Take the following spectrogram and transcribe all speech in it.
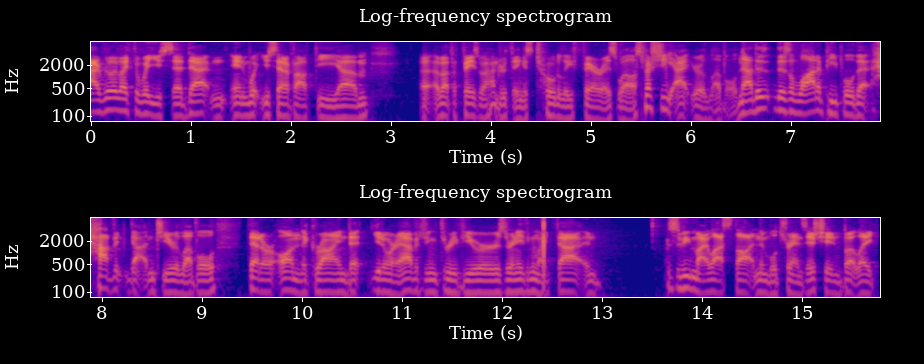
I really like the way you said that and, and what you said about the um, about the phase 100 thing is totally fair as well especially at your level. Now there's, there's a lot of people that haven't gotten to your level that are on the grind that you know are averaging three viewers or anything like that and this would be my last thought and then we'll transition but like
